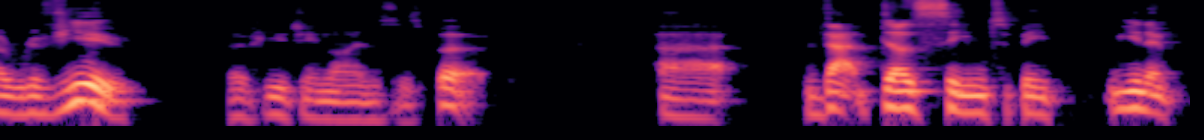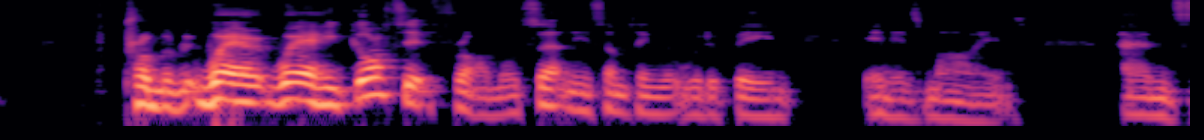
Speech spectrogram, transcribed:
a review of Eugene Lyons's book, uh, that does seem to be you know probably where where he got it from, or certainly something that would have been in his mind. And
